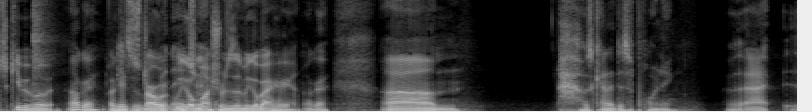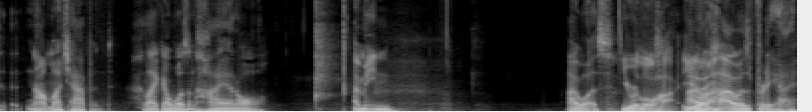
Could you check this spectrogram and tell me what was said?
Just keep it moving. okay Okay, so start with we go mushrooms, and then we go back again. Okay. Um, it was kind of disappointing. I, not much happened. Like I wasn't high at all. I mean, I was. you were a little high. You I, were, I was pretty high.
